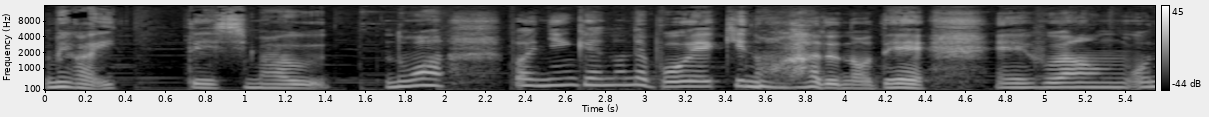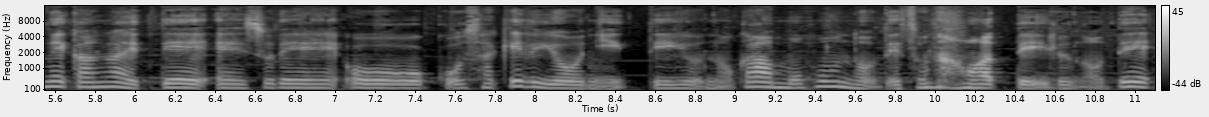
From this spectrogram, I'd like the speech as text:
目がいってしまうのはやっぱり人間のね防衛機能があるので、えー、不安をね考えて、えー、それをこう避けるようにっていうのがもう本能で 備わっているので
